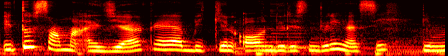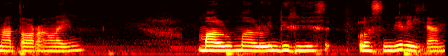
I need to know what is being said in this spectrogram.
Itu sama aja kayak bikin on diri sendiri gak sih di mata orang lain malu-maluin diri lo sendiri kan?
